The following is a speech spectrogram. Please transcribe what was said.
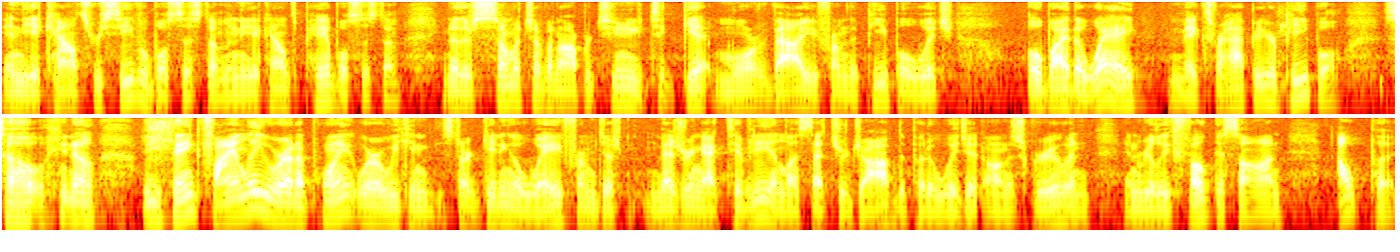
and the accounts receivable system and the accounts payable system. You know, there's so much of an opportunity to get more value from the people, which, oh, by the way, makes for happier people. So, you know, you think finally we're at a point where we can start getting away from just measuring activity, unless that's your job to put a widget on a screw and, and really focus on output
